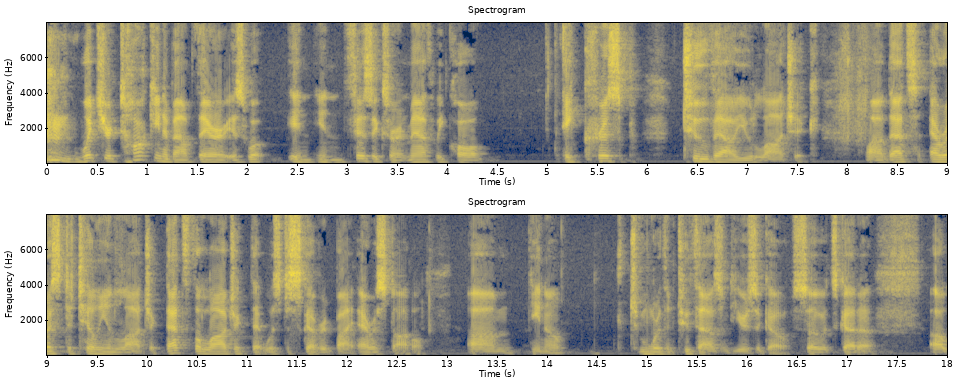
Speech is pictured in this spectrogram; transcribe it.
what you're talking about there is what in, in physics or in math we call a crisp two value logic. Uh, that's Aristotelian logic. That's the logic that was discovered by Aristotle, um, you know, more than 2,000 years ago. So it's got a, a,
